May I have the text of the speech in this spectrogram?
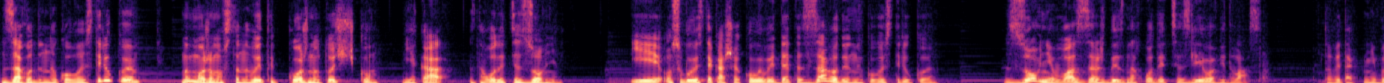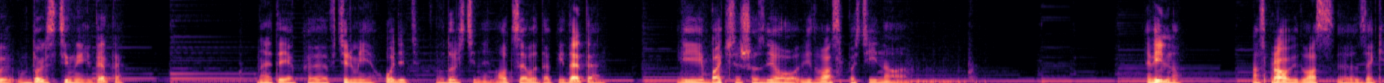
за годинниковою стрілкою, ми можемо встановити кожну точечку, яка знаходиться ззовні. І особливість така, що коли ви йдете за годинниковою стрілкою, ззовні у вас завжди знаходиться зліва від вас. Тобто ви так ніби вдоль стіни йдете. Знаєте, як е, в тюрмі ходять вдоль стіни. Оце ви так йдете, і бачите, що зліва від вас постійно вільно, а справа від вас е, зеки.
